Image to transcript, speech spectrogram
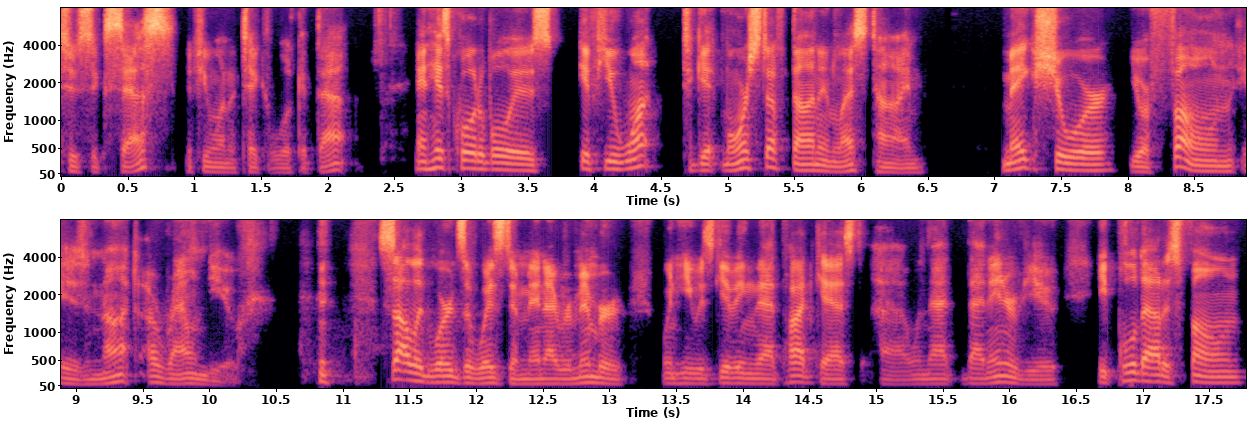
to Success, if you want to take a look at that. And his quotable is if you want to get more stuff done in less time, make sure your phone is not around you. Solid words of wisdom. And I remember when he was giving that podcast, uh, when that that interview, he pulled out his phone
